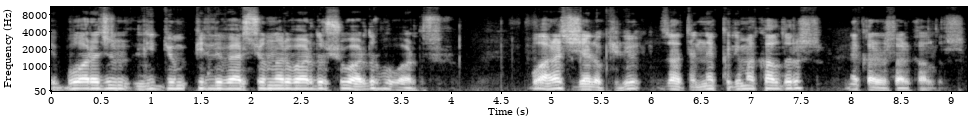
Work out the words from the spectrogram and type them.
E, bu aracın lityum pilli versiyonları vardır, şu vardır, bu vardır. Bu araç jel okülü. Zaten ne klima kaldırır ne kalorifer kaldırır.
